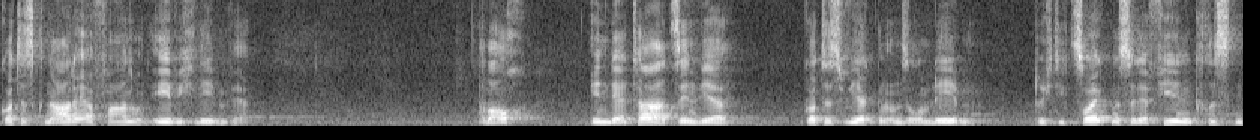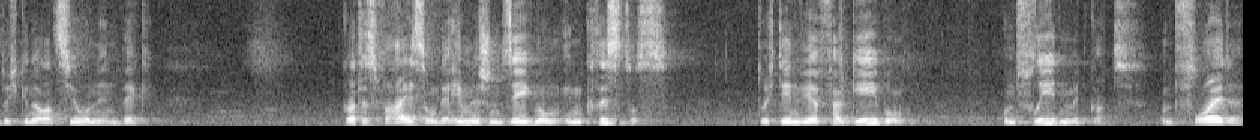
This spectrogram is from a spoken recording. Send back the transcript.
Gottes Gnade erfahren und ewig leben werden. Aber auch in der Tat sehen wir Gottes Wirken in unserem Leben durch die Zeugnisse der vielen Christen durch Generationen hinweg. Gottes Verheißung der himmlischen Segnung in Christus, durch den wir Vergebung und Frieden mit Gott und Freude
